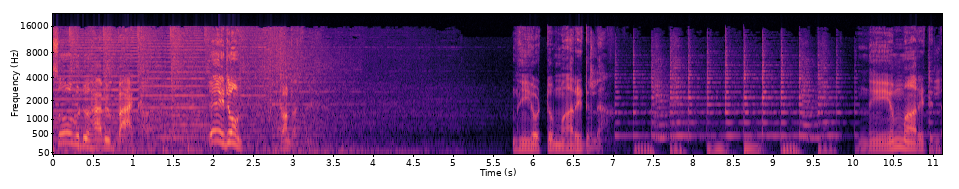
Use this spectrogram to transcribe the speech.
So good to have you back. Hey, don't. Don't touch me. നീ ഒട്ടും മാറിയിട്ടില്ല നീയും മാറിയിട്ടില്ല.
